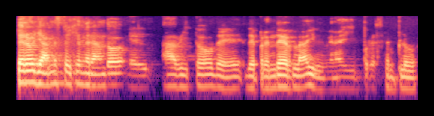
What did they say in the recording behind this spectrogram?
pero ya me estoy generando el hábito de, de prenderla y de ver ahí, por ejemplo,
